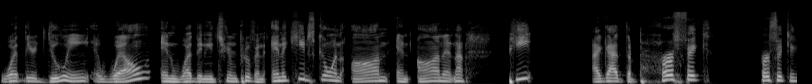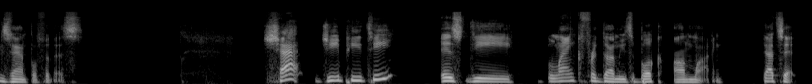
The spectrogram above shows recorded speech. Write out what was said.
what they're doing well and what they need to improve and, and it keeps going on and on and on pete i got the perfect perfect example for this chat gpt is the blank for dummies book online. That's it.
